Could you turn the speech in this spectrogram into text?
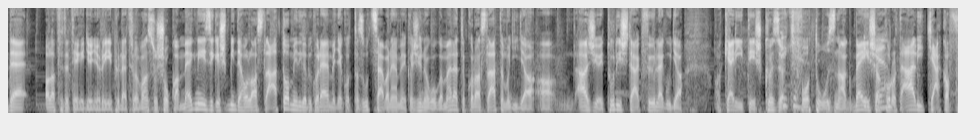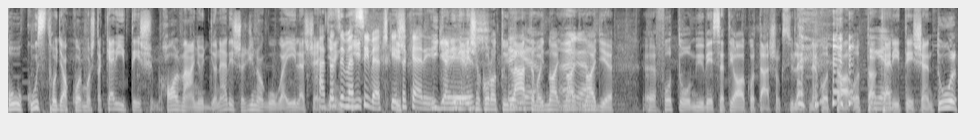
de alapvetően tényleg egy gyönyörű épületről van szó, sokan megnézik, és mindenhol azt látom, mindig amikor elmegyek ott az utcában, elmegyek a zsinagóga mellett, akkor azt látom, hogy így a, a ázsiai turisták, főleg ugye a, a kerítés között Igen. fotóznak be, és Igen. akkor ott állítják a fókuszt, hogy akkor most a kerítés halványodjon el, és a zsinagóga élesedjen Hát azért, mert ki. szívecskés És a kerítés. Igen, igen, és akkor ott úgy Igen. látom, hogy nagy, nagy, Igen. nagy fotóművészeti alkotások születnek ott a, ott a Igen. kerítésen túl,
